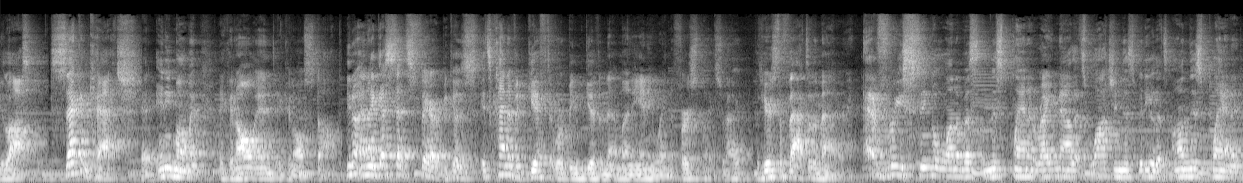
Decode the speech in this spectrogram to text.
you lost. Second catch, at any moment, it can all end, it can all stop. You know, and I guess that's fair because it's kind of a gift that we're being given that money anyway in the first place, right? But here's the fact of the matter. Every single one of us on this planet right now that's watching this video, that's on this planet,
